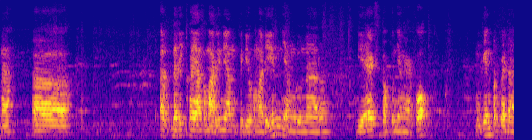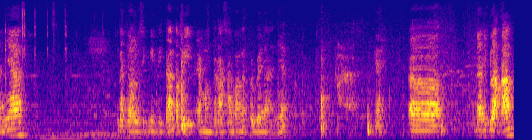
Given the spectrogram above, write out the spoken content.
Nah eh, dari kayak yang kemarin yang video kemarin yang lunar DX ataupun yang Evo mungkin perbedaannya nggak terlalu signifikan tapi emang terasa banget perbedaannya. Oke eh, dari belakang.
